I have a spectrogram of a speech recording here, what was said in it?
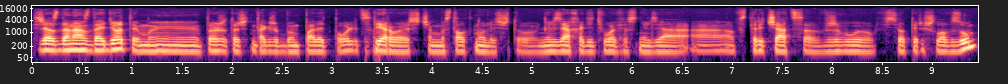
Сейчас до нас дойдет, и мы тоже точно так же будем падать по улице. Первое, с чем мы столкнулись, что нельзя ходить в офис, нельзя а, встречаться вживую, все перешло в Zoom.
